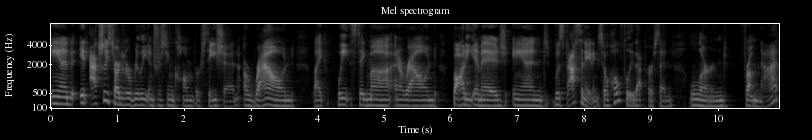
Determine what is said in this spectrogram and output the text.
And it actually started a really interesting conversation around like weight stigma and around body image and was fascinating. So hopefully that person learned from that.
